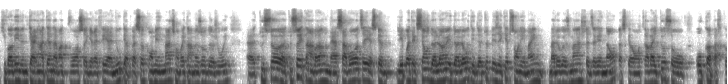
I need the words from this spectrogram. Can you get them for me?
qui va vivre une quarantaine avant de pouvoir se greffer à nous. Puis après ça, combien de matchs on va être en mesure de jouer? Euh, tout, ça, tout ça est en branle, mais à savoir, est-ce que les protections de l'un et de l'autre et de toutes les équipes sont les mêmes? Malheureusement, je te dirais non, parce qu'on travaille tous au, cas par cas.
